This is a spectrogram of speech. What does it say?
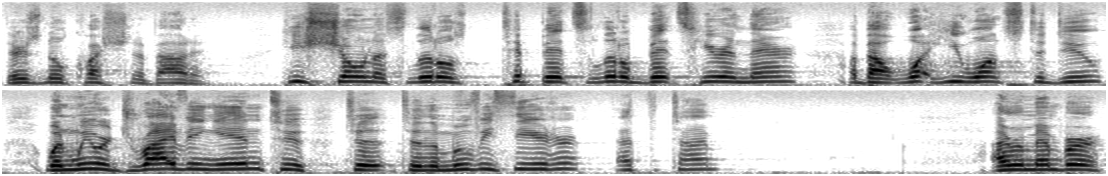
There's no question about it. He's shown us little tidbits, little bits here and there about what he wants to do. When we were driving into to, to the movie theater at the time, I remember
